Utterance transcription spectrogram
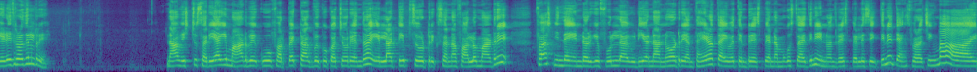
ಕೇಳಿದ್ರೋದಿಲ್ಲ ರೀ ನಾವಿಷ್ಟು ಸರಿಯಾಗಿ ಮಾಡಬೇಕು ಪರ್ಫೆಕ್ಟ್ ಆಗಬೇಕು ಕಚೋರಿ ಅಂದ್ರೆ ಎಲ್ಲ ಟಿಪ್ಸು ಟ್ರಿಕ್ಸನ್ನು ಫಾಲೋ ಮಾಡಿರಿ. ಫಸ್ಟ್ನಿಂದ ಎಂಡೋರ್ಗೆ ಫುಲ್ ವಿಡಿಯೋನ ನೋಡಿರಿ ಅಂತ ಹೇಳ್ತಾ ಇವತ್ತಿನ ರೆಸಿಪಿಯನ್ನು ಮುಗಿಸ್ತಾ ಇದ್ದೀನಿ. ಇನ್ನೊಂದು ರೆಸಿಪಿಯಲ್ಲಿ ಸಿಗ್ತೀನಿ. ಥ್ಯಾಂಕ್ಸ್ ಫಾರ್ ವಾಚಿಂಗ್ ಬಾಯ್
